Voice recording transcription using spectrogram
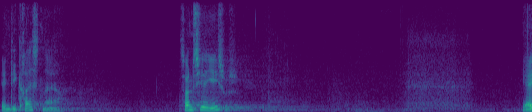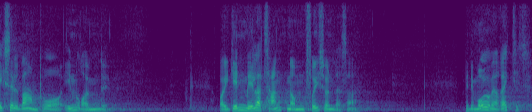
end de kristne er. Sådan siger Jesus. Jeg er ikke selv varm på at indrømme det. Og igen melder tanken om en frisøndag sig. Men det må jo være rigtigt,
